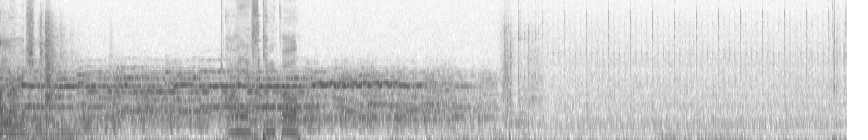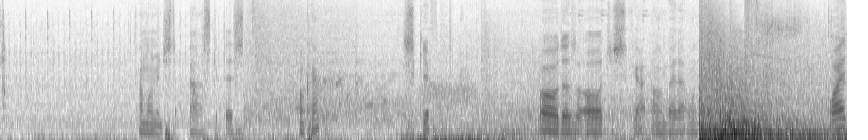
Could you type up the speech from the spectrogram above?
One more mission. Oh yes, chemical. I'm gonna just uh, skip this. Okay. Skip. Oh, those all just got owned by that one. What?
